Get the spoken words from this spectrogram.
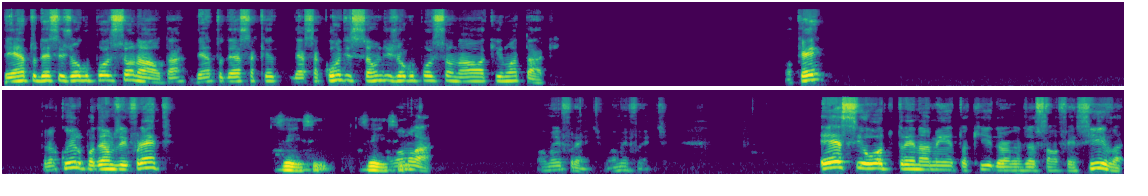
dentro desse jogo posicional, tá? Dentro dessa, dessa condição de jogo posicional aqui no ataque. Ok? Tranquilo? Podemos ir em frente? Sim, sim. sim, então, Vamos lá. Vamos em frente, vamos em frente. Esse outro treinamento aqui da organização ofensiva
